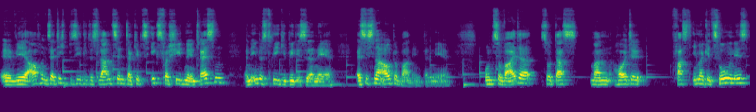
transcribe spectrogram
wir ja auch ein sehr dicht besiedeltes Land sind, da gibt es x verschiedene Interessen. Ein Industriegebiet ist in der Nähe, es ist eine Autobahn in der Nähe und so weiter, so dass man heute fast immer gezwungen ist,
